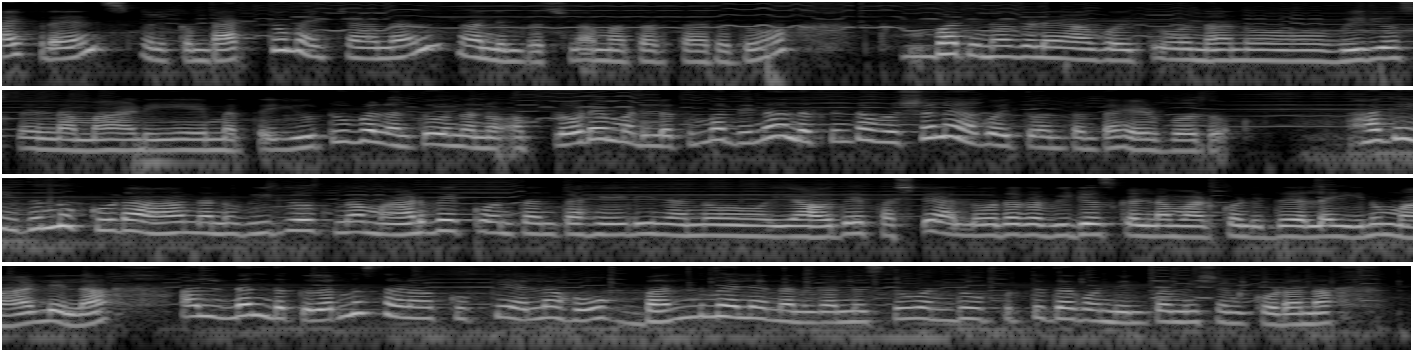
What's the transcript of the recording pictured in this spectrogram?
Hi friends welcome back to my channel ನಾನು ನಿಮ್ಮ ರಚನಾ ಮಾತಾಡ್ತಾ ಇರೋದು. ತುಂಬ ದಿನಗಳೇ ಆಗೋಯ್ತು. ನಾನು ವೀಡಿಯೋಸ್ಗಳನ್ನ ಮಾಡಿ ಮತ್ತು ಯೂಟ್ಯೂಬಲ್ಲಂತೂ ನಾನು ಅಪ್ಲೋಡೇ ಮಾಡಿಲ್ಲ. ತುಂಬ ದಿನ ಅನ್ನೋದಕ್ಕಿಂತ ವರ್ಷನೇ ಆಗೋಯ್ತು ಅಂತಂತ ಹೇಳ್ಬೋದು. ಹಾಗೆ ಇದನ್ನು ಕೂಡ ನಾನು ವೀಡಿಯೋಸ್ನ ಮಾಡಬೇಕು ಅಂತಂತ ಹೇಳಿ ನಾನು ಯಾವುದೇ ಫಸ್ಟೇ ಅಲ್ಲಿ ಹೋದಾಗ ವೀಡಿಯೋಸ್ಗಳನ್ನ ಮಾಡ್ಕೊಂಡಿದ್ದು ಎಲ್ಲ ಏನೂ ಮಾಡಲಿಲ್ಲ. ಅಲ್ಲಿ ನಂದು ಧರ್ಮಸ್ಥಳ ಕುಕ್ಕೆ ಎಲ್ಲ ಹೋಗಿ ಬಂದ ಮೇಲೆ ನನಗನ್ನಿಸ್ತು, ಒಂದು ಪುಟ್ಟದಾಗ ಒಂದು ಇನ್ಫಾರ್ಮೇಷನ್ ಕೊಡೋಣ.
